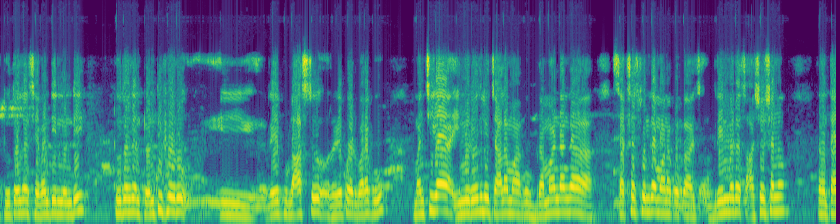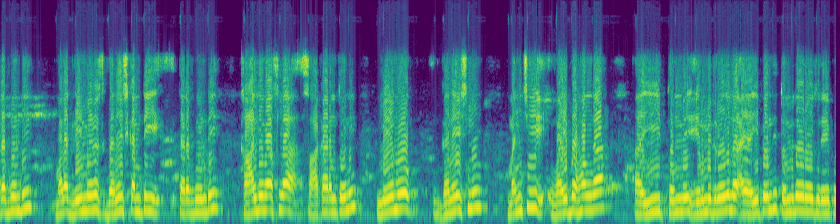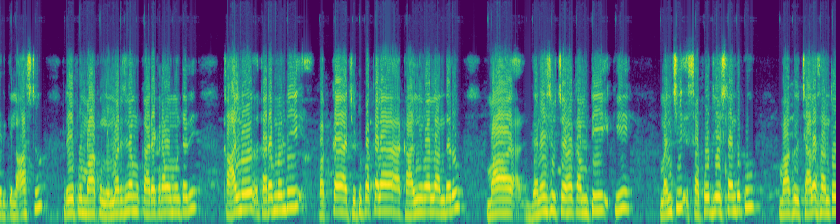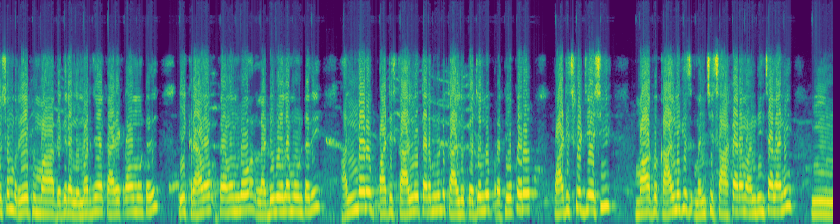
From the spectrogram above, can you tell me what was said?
టూ థౌజండ్ సెవెంటీన్ నుండి టూ థౌజండ్ ట్వంటీ ఫోర్ ఈ రేపు లాస్ట్ రేపటి వరకు మంచిగా ఇన్ని రోజులు చాలా మాకు బ్రహ్మాండంగా సక్సెస్ఫుల్గా మనకు ఒక గ్రీన్ మెడల్స్ అసోసియేషన్ తరపు నుండి మళ్ళీ గ్రీన్ మెడల్స్ గణేష్ కమిటీ తరపు నుండి కాలనీవాసుల సహకారంతో మేము గణేష్ను మంచి వైభవంగా ఈ తొమ్మిది ఎనిమిది రోజులు అయిపోయింది. తొమ్మిదో రోజు రేపటికి లాస్ట్. రేపు మాకు నిమజ్జనం కార్యక్రమం ఉంటుంది. కాలనీ తరం నుండి పక్క చుట్టుపక్కల కాలనీ వాళ్ళందరూ మా గణేష్ ఉత్సవ కమిటీకి మంచి సపోర్ట్ చేసినందుకు మాకు చాలా సంతోషం. రేపు మా దగ్గర నిమజ్జన కార్యక్రమం ఉంటుంది. ఈ క్రమ క్రమంలో లడ్డు వేలం ఉంటుంది. అందరూ పార్టిస్ కాలనీ తరపు నుండి కాలనీ ప్రజలు ప్రతి ఒక్కరూ పార్టిసిపేట్ చేసి మాకు కాలనీకి మంచి సహకారం అందించాలని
